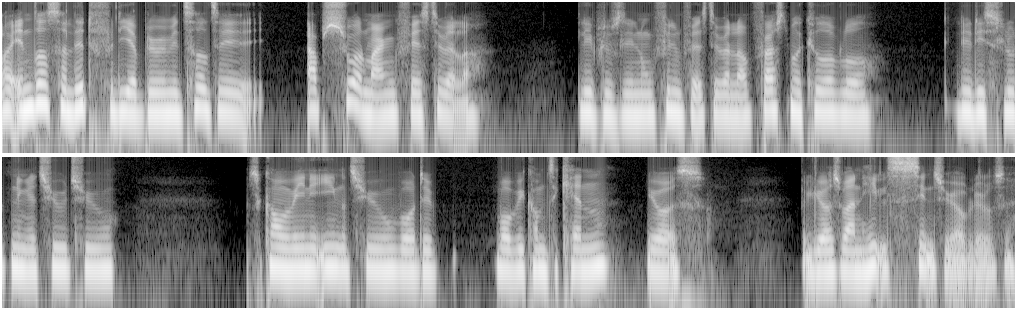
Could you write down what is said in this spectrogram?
at ændre sig lidt, fordi jeg blev inviteret til absurd mange festivaler. Lige pludselig nogle filmfestivaler. Først med kød og blod, lidt i slutningen af 2020. Så kommer vi ind i 21, hvor, det, hvor vi kom til Cannes jo også. Hvilket også var en helt sindssyg oplevelse.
